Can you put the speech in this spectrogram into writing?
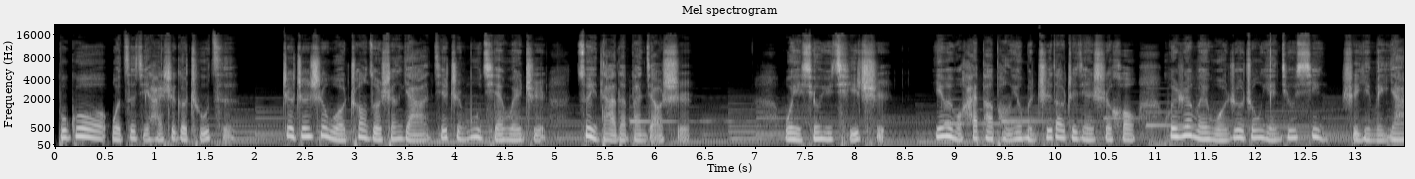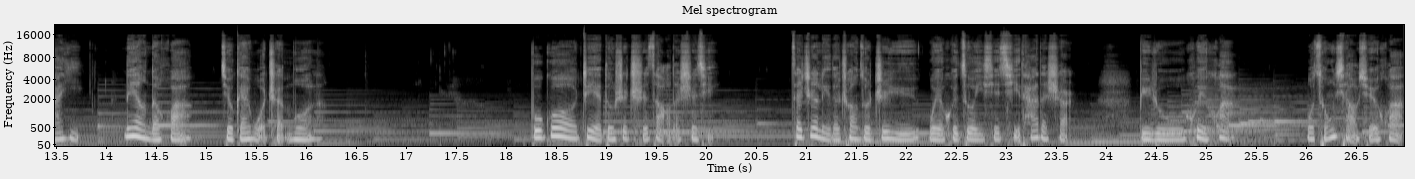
不过我自己还是个处子，这真是我创作生涯截止目前为止最大的绊脚石。我也羞于启齿，因为我害怕朋友们知道这件事后会认为我热衷研究性是因为压抑，那样的话就该我沉默了。不过这也都是迟早的事情。在这里的创作之余，我也会做一些其他的事儿，比如绘画。我从小学画，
